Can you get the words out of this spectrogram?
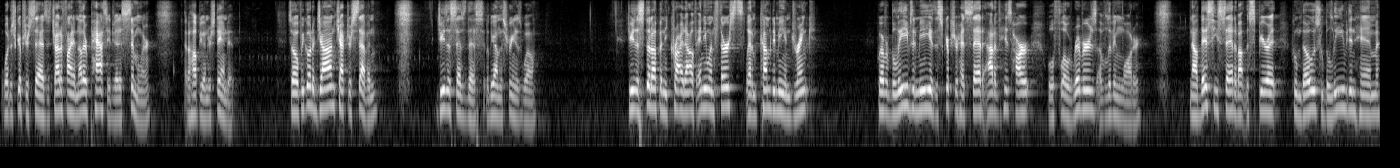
what a scripture says is try to find another passage that is similar that'll help you understand it. So if we go to John chapter 7, Jesus says this. It'll be on the screen as well. Jesus stood up and he cried out, If anyone thirsts, let him come to me and drink. Whoever believes in me, as the scripture has said, out of his heart will flow rivers of living water. Now, this he said about the Spirit, whom those who believed in him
